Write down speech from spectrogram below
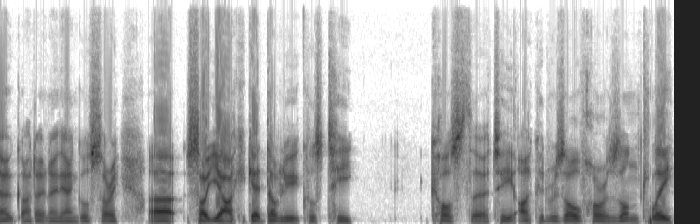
no, I don't know the angle, sorry. Uh, so yeah, I could get W equals T cos 30. I could resolve horizontally.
